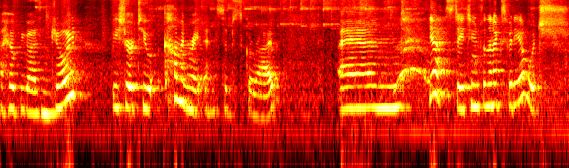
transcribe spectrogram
I hope you guys enjoyed. Be sure to comment, rate, and subscribe. And yeah, stay tuned for the next video, which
